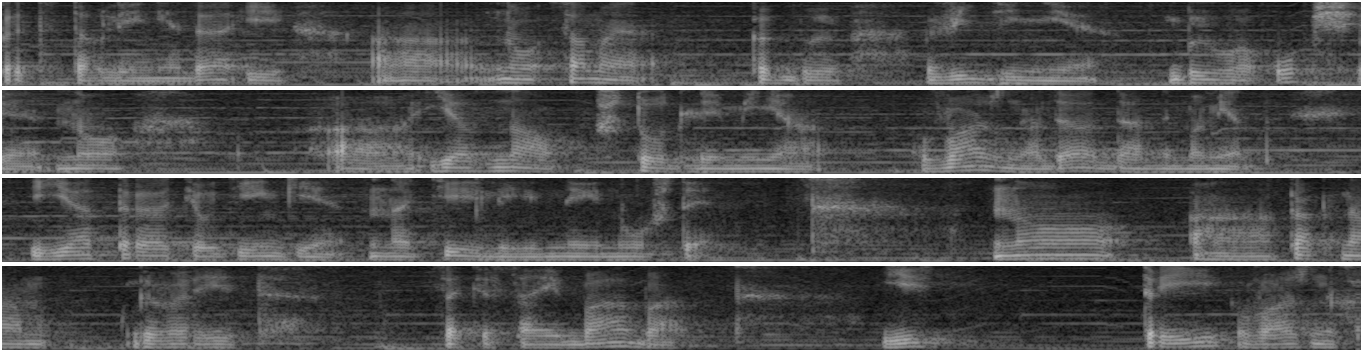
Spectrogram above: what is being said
представление, да, и а, ну, самое как бы видение было общее, но а, я знал, что для меня важно, да, в данный момент – я тратил деньги на те или иные нужды. Но, а, как нам говорит Сати Баба, есть три важных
